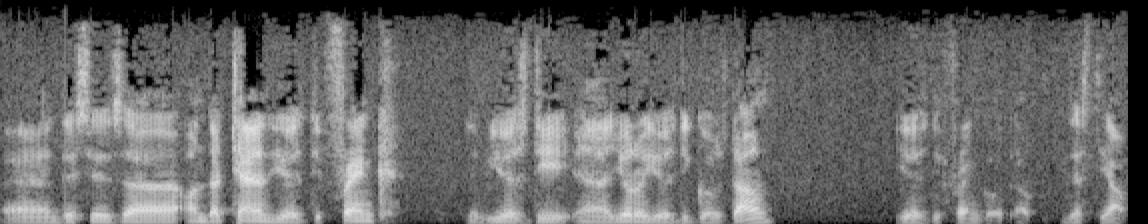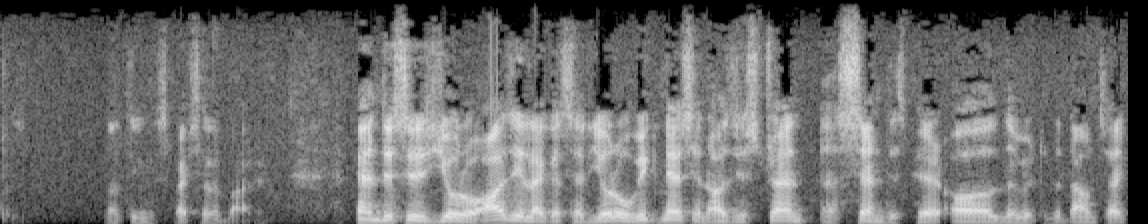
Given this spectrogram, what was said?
And this is uh, on the 10 USD franc, USD, uh, Euro USD goes down, USD franc goes up. Just the opposite. Nothing special about it. And this is Euro Aussie. Like I said, Euro weakness and Aussie strength uh, send this pair all the way to the downside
